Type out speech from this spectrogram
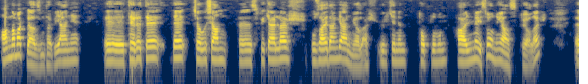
anlamak lazım tabii. Yani e, TRT'de çalışan e, spikerler uzaydan gelmiyorlar. Ülkenin, toplumun hali neyse onu yansıtıyorlar. E,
